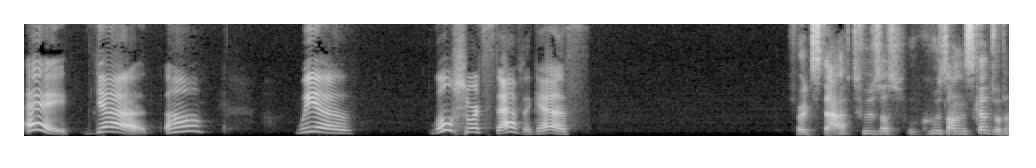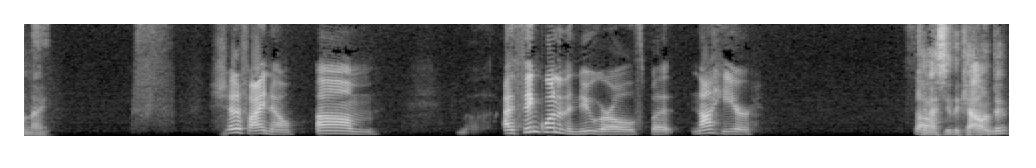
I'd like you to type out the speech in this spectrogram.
Hey, yeah, uh, we a little short staffed, I guess. Short staffed. Who's us? Who's on the schedule tonight? Shit if I know. Um, I think one of the new girls, but not here. So Can I see the calendar?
